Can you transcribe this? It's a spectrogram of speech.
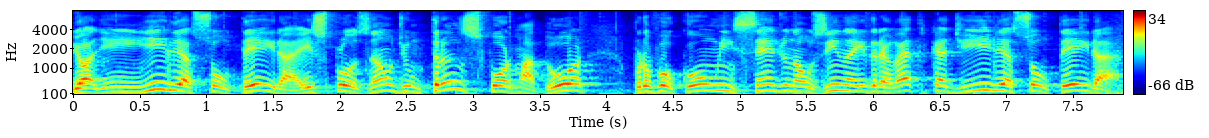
E olha, em Ilha Solteira, a explosão de um transformador provocou um incêndio na usina hidrelétrica de Ilha Solteira.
